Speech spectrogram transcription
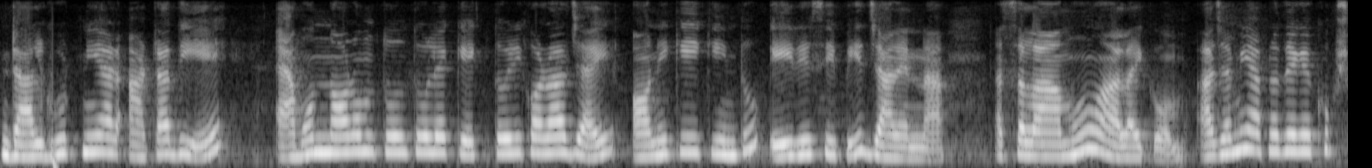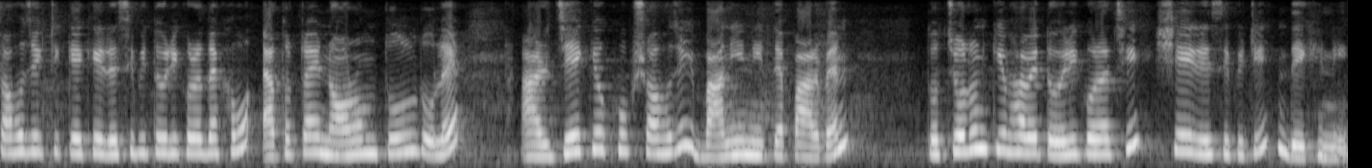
ডাল ঘুটনি আর আটা দিয়ে এমন নরম তুলতুলে কেক তৈরি করা যায়, অনেকেই কিন্তু এই রেসিপি জানেন না। আসসালামু আলাইকুম। আজ আমি আপনাদেরকে খুব সহজে একটি কেকের রেসিপি তৈরি করে দেখাবো। এতটাই নরম তুলতুলে আর যে কেউ খুব সহজেই বানিয়ে নিতে পারবেন। তো চলুন কীভাবে তৈরি করেছি সেই রেসিপিটি দেখে নিই।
